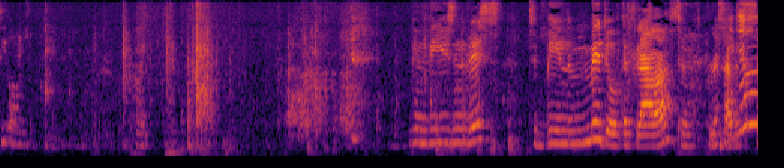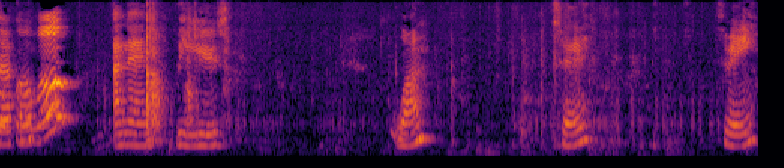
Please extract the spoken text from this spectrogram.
The orange? Right. Going to be using this to be in the middle of the flower. So let's have a circle. And then we use one, two, three,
